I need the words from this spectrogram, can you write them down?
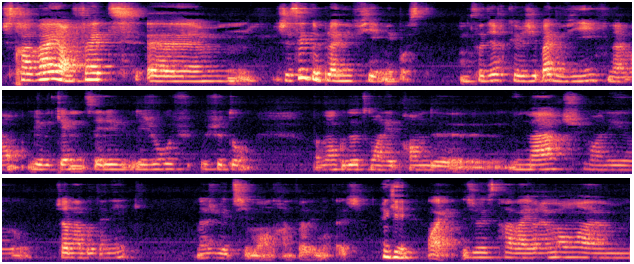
je travaille en fait. Euh... J'essaie de planifier mes postes. C'est-à-dire que j'ai pas de vie finalement. Les week-ends, c'est les, les, jours où je, je tourne pendant que d'autres vont aller prendre une marche, vont aller au jardin botanique. Moi, je vais être chez moi en train de faire des montages. Ok. Ouais, je travaille vraiment. Euh,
